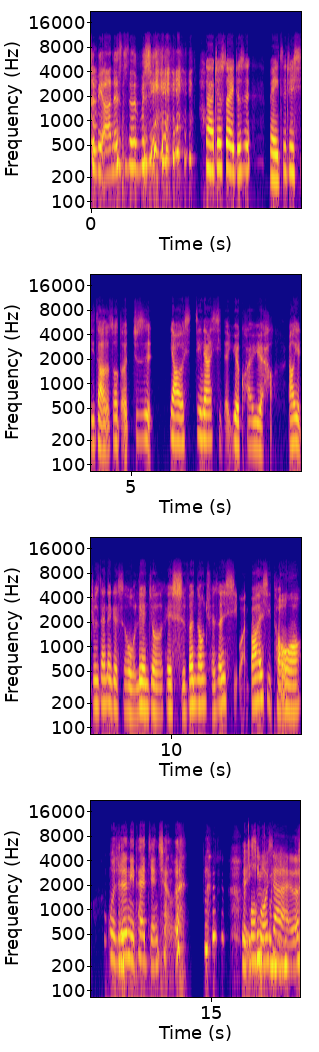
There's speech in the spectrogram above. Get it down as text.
To be honest，真的不行。对啊，就所以就是每一次去洗澡的时候都就是要尽量洗得越快越好。然后也就是在那个时候，我练就了可以十分钟全身洗完，包含洗头哦，我觉得你太坚强了。我活下来了。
